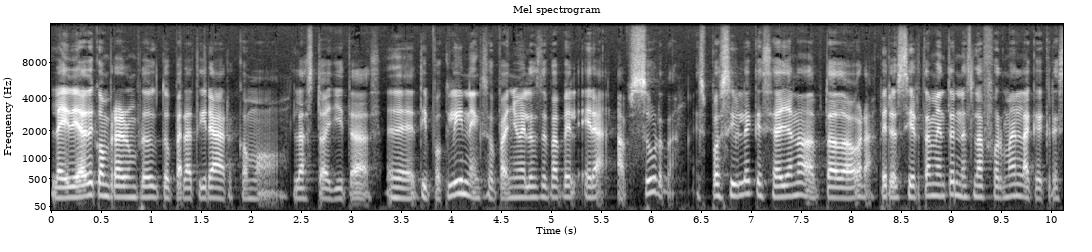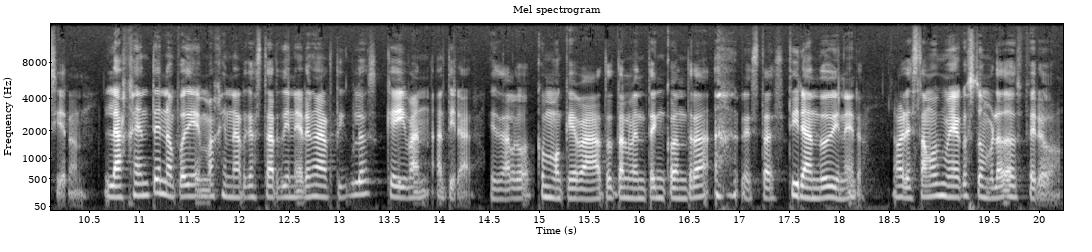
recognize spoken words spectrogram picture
la idea de comprar un producto para tirar, como las toallitas de tipo Kleenex o pañuelos de papel, era absurda. Es posible que se hayan adaptado ahora, pero ciertamente no es la forma en la que crecieron. La gente no podía imaginar gastar dinero en artículos que iban a tirar. Es algo como que va totalmente en contra estás tirando dinero. Ahora estamos muy acostumbrados, pero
